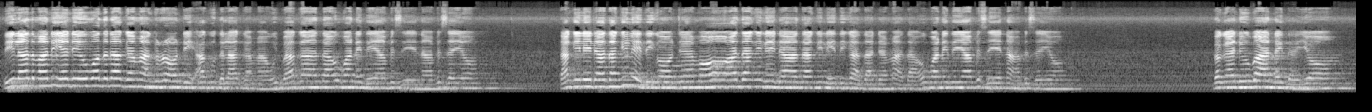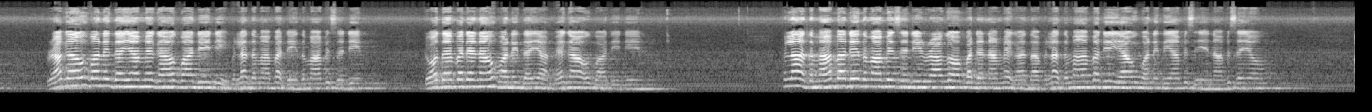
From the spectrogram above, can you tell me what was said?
သီလသမာဓိယတိဥဘောတထကမ္မံကရောတိအကုသလကမ္မဝိပါကတာဥပါနိတယပစ္စေနာပစ္စယောတံကိလေသာတံကိလေတိကောဓမ္မောအတံကိလေသာတံကိလေတိကတာဓမ္မတာဥပါနိတယပစ္စေနာပစ္စယောဘဂတုပနိတယော ရာဂဥပနိတယမေဃဥပါတိတိဗလတမပတ္တိသမာပစ္စတိဒေါသပတနာဥပနိတယမေဃဥပါတိတိဖလသမပတ္တိသမာပစ္စတိရာဂောပတနာမေဃတာဖလသမပတ္တိယဥပနိတယပစ္စေနာပစ္စယော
